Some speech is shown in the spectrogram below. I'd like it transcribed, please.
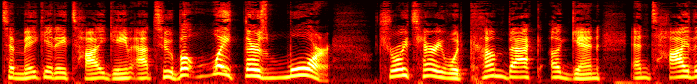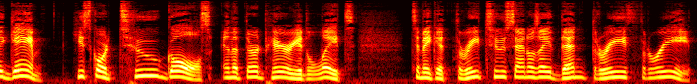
to make it a tie game at two. But wait, there's more. Troy Terry would come back again and tie the game. He scored two goals in the third period late to make it 3 2 San Jose, then 3 3.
